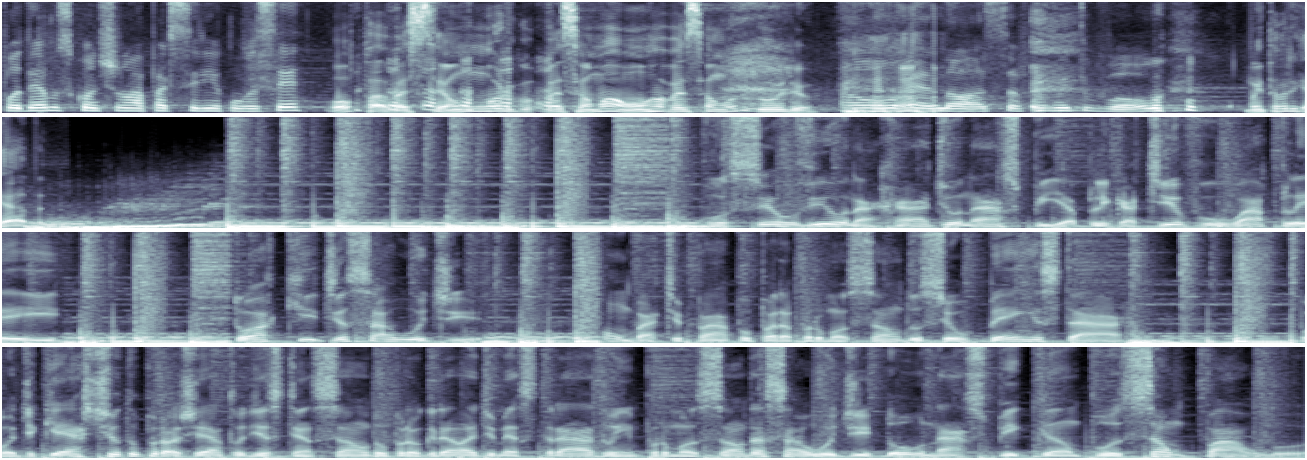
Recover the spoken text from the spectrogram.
Podemos continuar a parceria com você? Opa, vai ser, um vai ser uma honra, vai ser um orgulho. A honra é nossa, foi muito bom. Muito obrigado. Você ouviu na Rádio NASP, aplicativo Aplay. Toque de Saúde. Um bate-papo para a promoção do seu bem-estar. Podcast do projeto de extensão do programa de mestrado em promoção da saúde do NASP Campus São Paulo.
